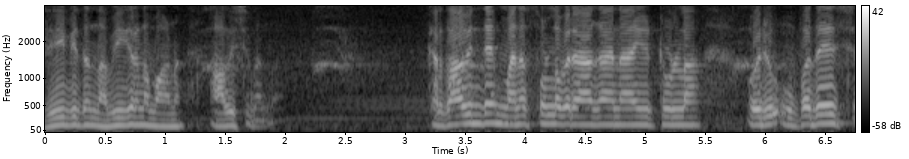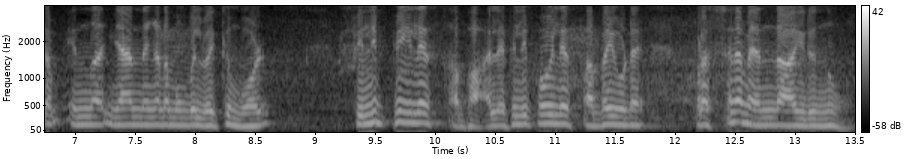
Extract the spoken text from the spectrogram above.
ജീവിത നവീകരണമാണ് ആവശ്യമെന്ന്. കർത്താവിന്റെ മനസ്സുള്ളവരാകാനായിട്ടുള്ള ഒരു ഉപദേശം ഇന്ന് ഞാൻ നിങ്ങളുടെ മുമ്പിൽ വെക്കുമ്പോൾ ഫിലിപ്പിയിലെ സഭ അല്ലെ ഫിലിപ്പോയിലെ സഭയുടെ പ്രശ്നം എന്തായിരുന്നു?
